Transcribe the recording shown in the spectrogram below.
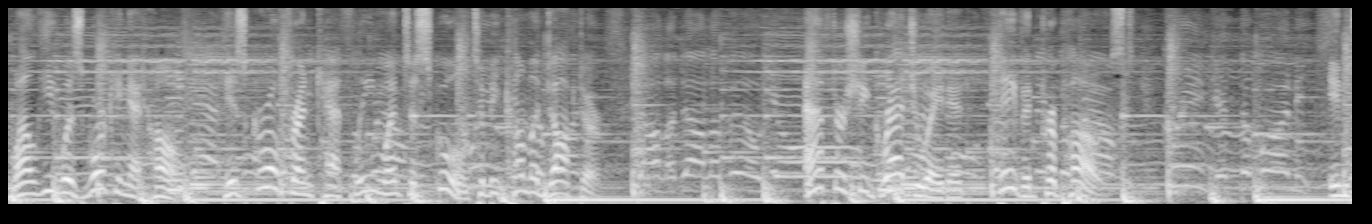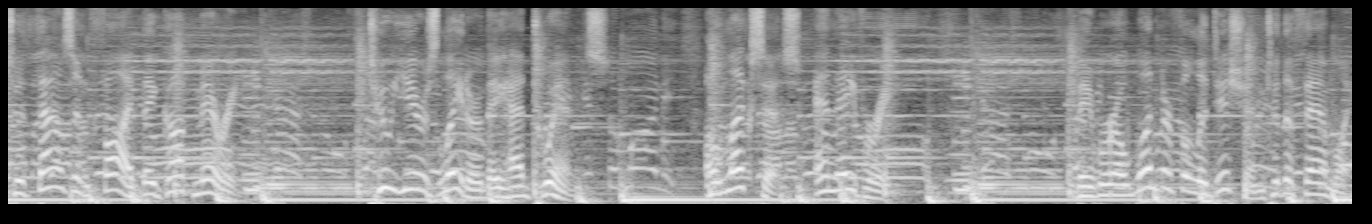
While he was working at home, his girlfriend Kathleen went to school to become a doctor. After she graduated, David proposed. In 2005, they got married. Two years later, they had twins, Alexis and Avery. They were a wonderful addition to the family,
